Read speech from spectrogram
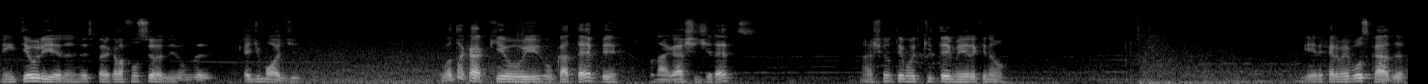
Em teoria, né? Eu espero que ela funcione, vamos ver. É de mod. Eu vou atacar aqui o, o Katep, o Nagashi direto. Acho que não tem muito o que temer aqui não. E ainda quer uma emboscada.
